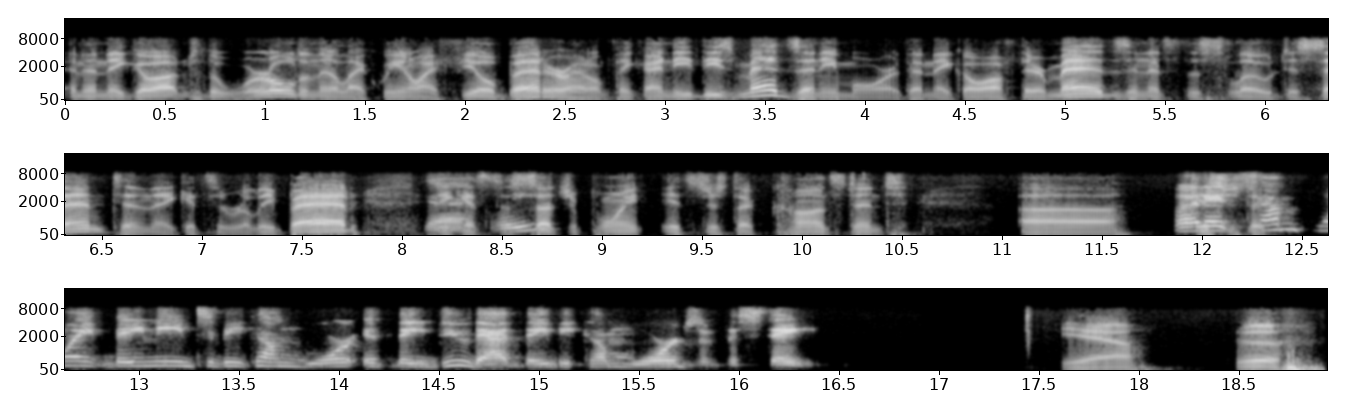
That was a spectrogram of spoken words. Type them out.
And then they go out into the world and they're like, well, you know, I feel better. I don't think I need these meds anymore. Then they go off their meds and it's the slow descent and it gets really bad. And it gets to such a point, it's just a constant. Uh, But at just a- some point, they need to become war. If they do that, they become wards of the state. Yeah. Ugh.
